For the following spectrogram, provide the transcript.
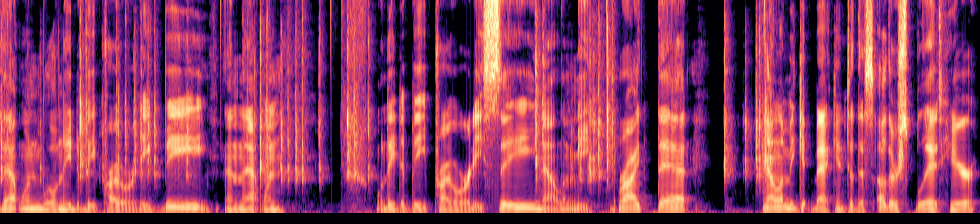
That one will need to be priority B, and that one will need to be priority C. Now let me write that. Now let me get back into this other split here.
